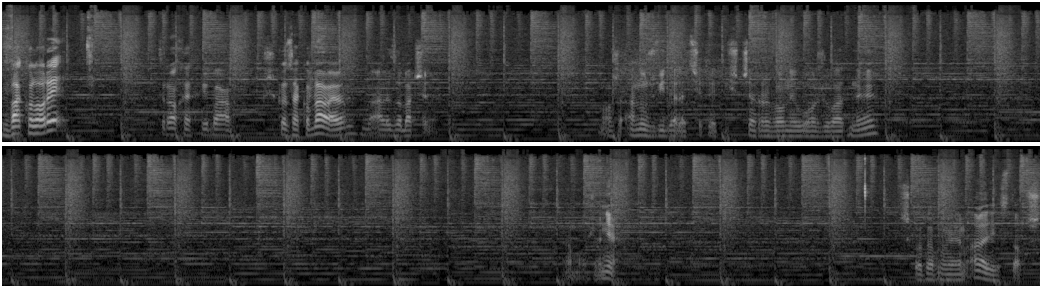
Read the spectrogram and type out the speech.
Dwa kolory? Trochę chyba przykozakowałem, no ale zobaczymy. Może a nuż widelec się tu jakiś czerwony ułoży ładny. A może nie. Szkoda, bo miałem, ale jest dobrze.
